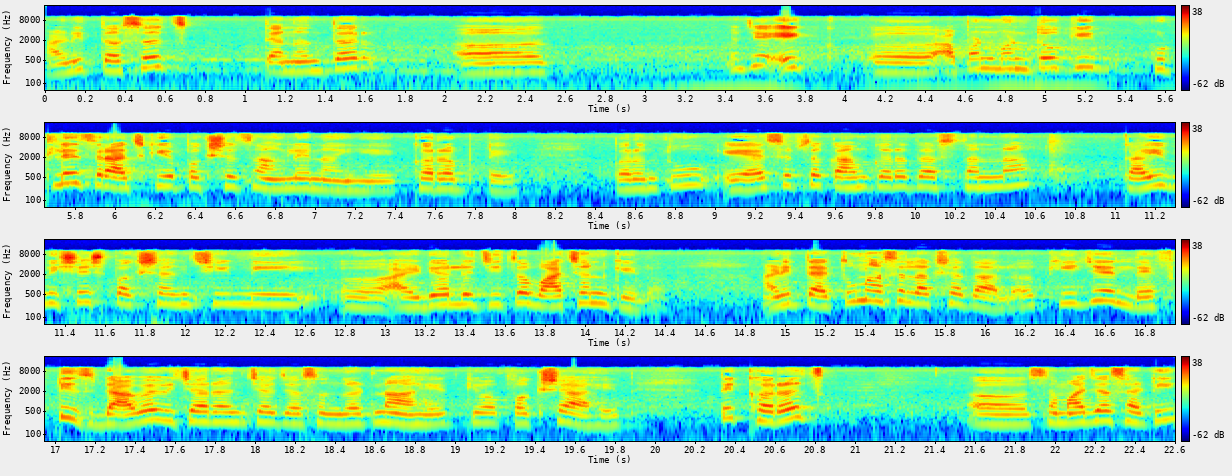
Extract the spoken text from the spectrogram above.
आणि तसंच त्यानंतर म्हणजे एक आपण म्हणतो की कुठलेच राजकीय पक्ष चांगले नाही आहे. करप्ट आहे परंतु ए एस एफचं काम करत असताना काही विशेष पक्षांची मी आयडिओलॉजीचं वाचन केलं. आणि त्यातून असं लक्षात आलं की जे लेफ्टिस्ट डाव्या विचारांच्या ज्या संघटना आहेत किंवा पक्ष आहेत ते खरंच समाजासाठी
